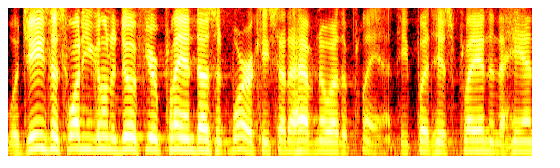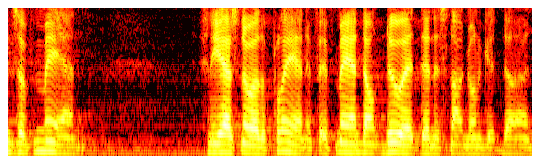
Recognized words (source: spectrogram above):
Well, Jesus, what are you going to do if your plan doesn't work? He said, I have no other plan. He put his plan in the hands of man, and he has no other plan. If, if man don't do it, then it's not going to get done.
